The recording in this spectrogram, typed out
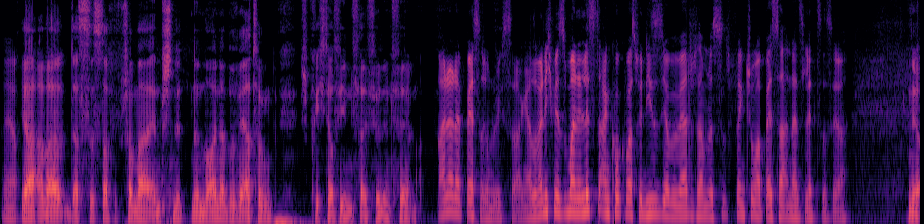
Ja. Ja, aber das ist doch schon mal im Schnitt eine neuner Bewertung, spricht auf jeden Fall für den Film. Einer der besseren, würde ich sagen. Also wenn ich mir so meine Liste angucke, was wir dieses Jahr bewertet haben, das fängt schon mal besser an als letztes Jahr. Ja,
